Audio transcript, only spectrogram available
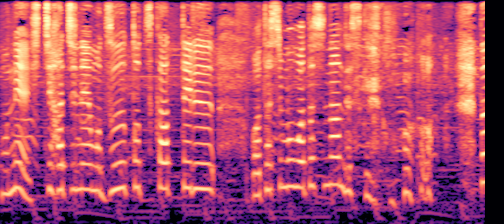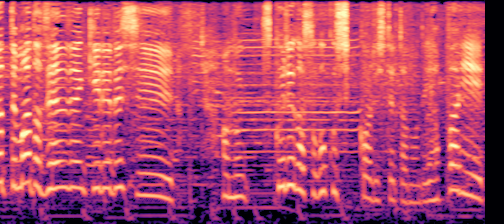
もうね78年もずっと使ってる私も私なんですけれども。だってまだ全然着れるしあの作りがすごくしっかりしてたのでやっぱりい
